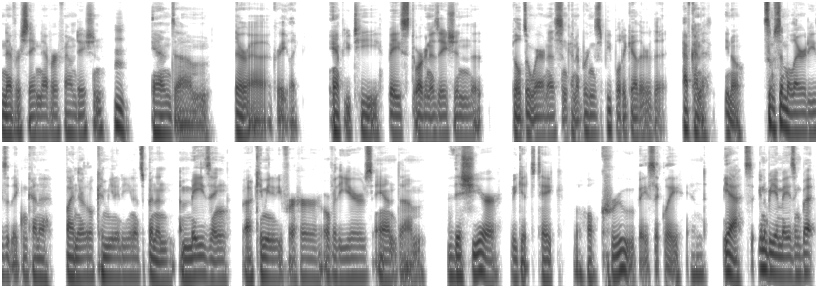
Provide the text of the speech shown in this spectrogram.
Never Say Never Foundation, Hmm. and um, they're a great like amputee based organization that builds awareness and kind of brings people together that have kind of you know some similarities that they can kind of find their little community, and it's been an amazing uh, community for her over the years, and um, this year we get to take the whole crew basically and yeah it's going to be amazing but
